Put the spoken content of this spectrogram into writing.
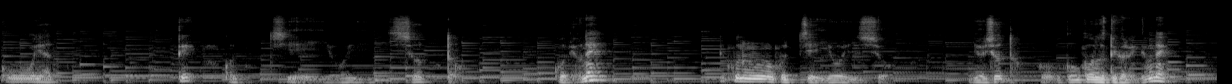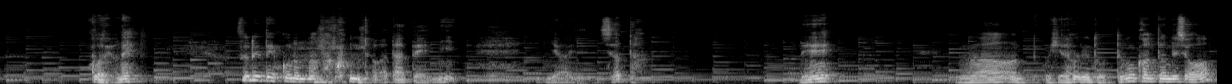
こうやって、こっちへよいしょっと。こうだよね。でこのままこっちへよいしょ。よいしょっと。こう、こう、こう塗ってくるんだよね。こうだよね。それでこのまま今度は縦に、よいしょっと。ね。うわー、平筆とっても簡単でしょ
